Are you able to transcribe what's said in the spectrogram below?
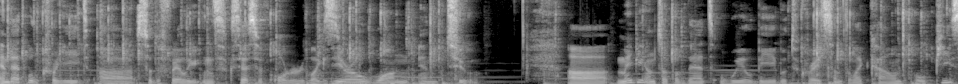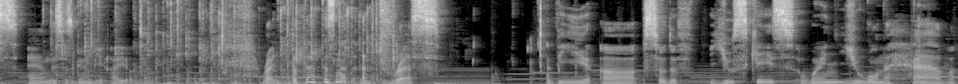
And that will create uh, sort of value in successive order, like 0, 1, and 2. Uh, maybe on top of that, we'll be able to create something like count OPs, and this is going to be iota. Right, but that does not address the uh, sort of use case when you want to have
